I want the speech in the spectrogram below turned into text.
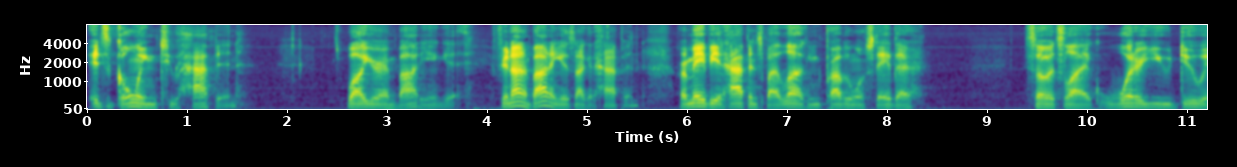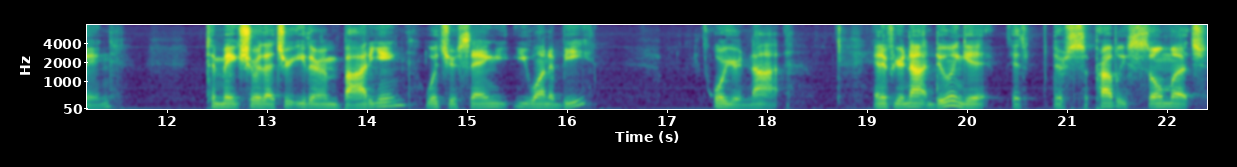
It's going to happen while you're embodying it. If you're not embodying it, it's not going to happen. Or maybe it happens by luck and you probably won't stay there. So it's like, what are you doing to make sure that you're either embodying what you're saying you want to be or you're not. And if you're not doing it, it's there's probably so much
